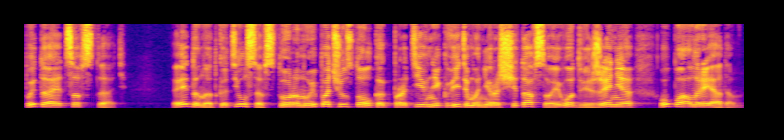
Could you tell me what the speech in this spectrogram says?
пытается встать. Эйден откатился в сторону и почувствовал, как противник, видимо, не рассчитав своего движения, упал рядом.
